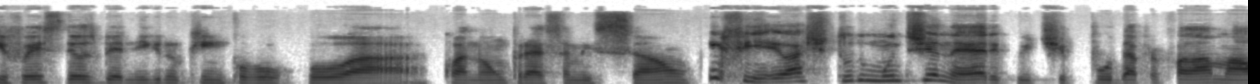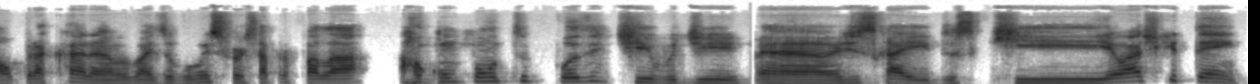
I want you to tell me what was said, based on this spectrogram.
que foi esse Deus benigno quem convocou a Quanon para essa missão. Enfim, eu acho tudo muito genérico e, tipo, dá para falar mal pra caramba, mas eu vou me esforçar para falar algum ponto positivo de é, Anjos Caídos, que eu acho que tem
